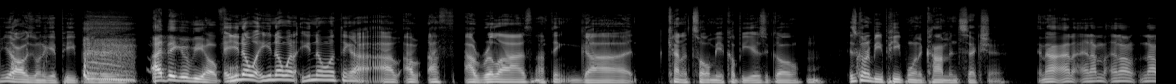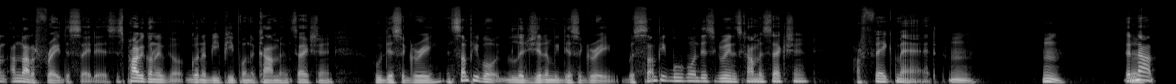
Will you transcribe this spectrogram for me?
you're always going to get people who I think it would be helpful. And you know what? You know what? You know one thing I I I, I realized, and I think God kind of told me a couple years ago. Hmm. It's going to be people in the comment section, and I and I'm and I'm not I'm not afraid to say this. It's probably going to going to be people in the comment section who disagree, and some people legitimately disagree. But some people who are going to disagree in this comment section are fake mad. Mm. Hmm. They're not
